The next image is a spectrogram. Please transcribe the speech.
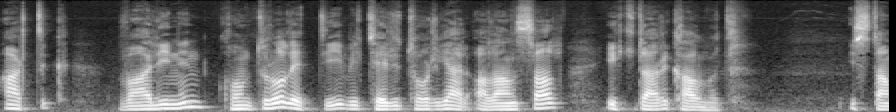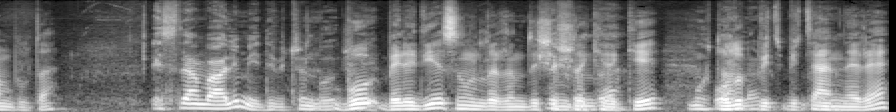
artık valinin kontrol ettiği bir teritoryal, alansal iktidarı kalmadı. İstanbul'da, Eskiden vali miydi bütün bu? Bu belediye sınırlarının dışındaki muhtarlar. olup bit- bitenlere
